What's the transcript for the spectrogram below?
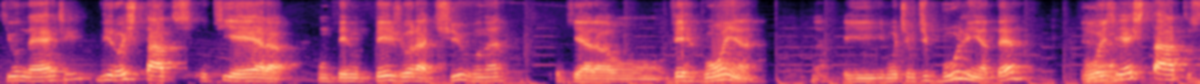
que o nerd virou status, o que era um termo pejorativo, né? O que era um vergonha né? e, motivo de bullying até. É. Hoje é status,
